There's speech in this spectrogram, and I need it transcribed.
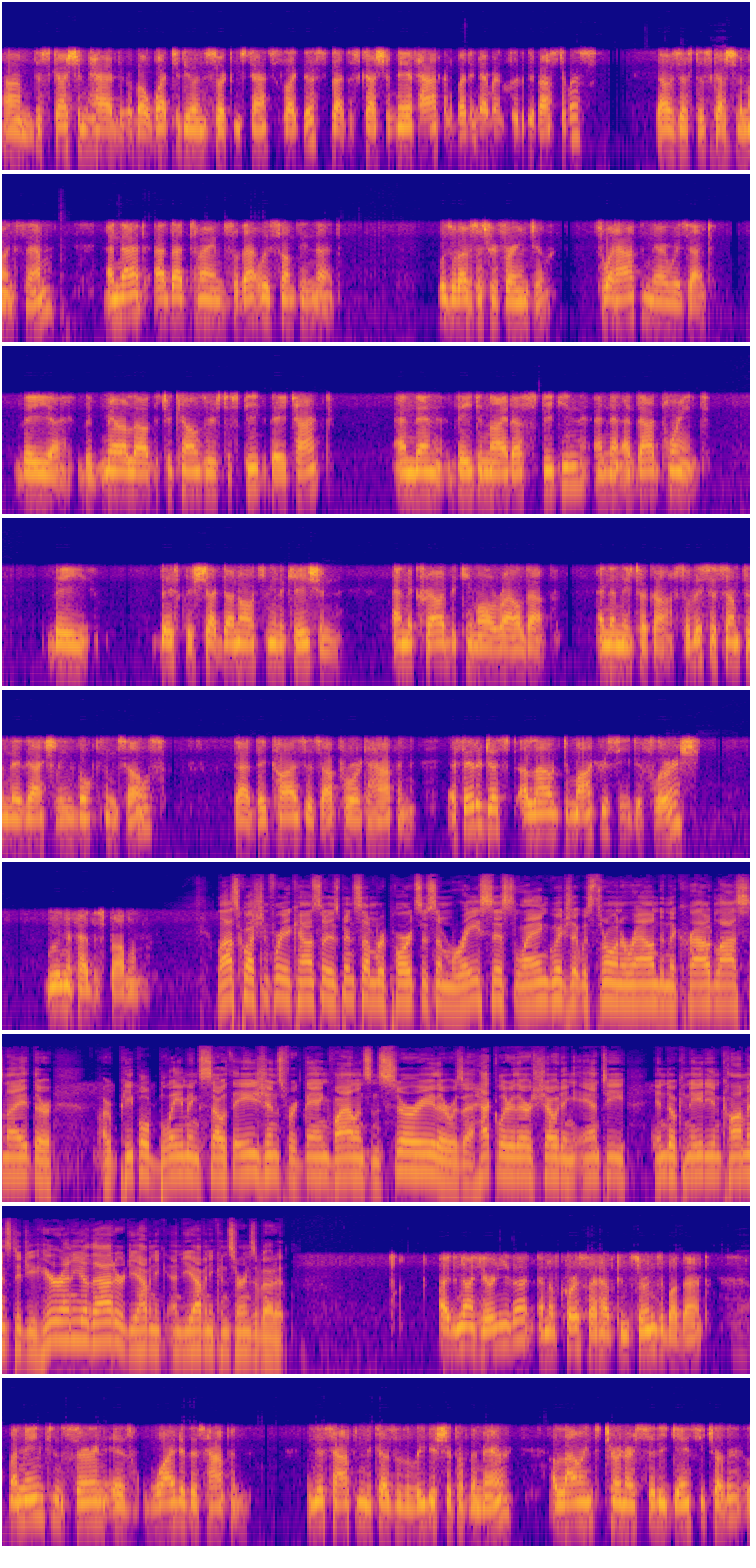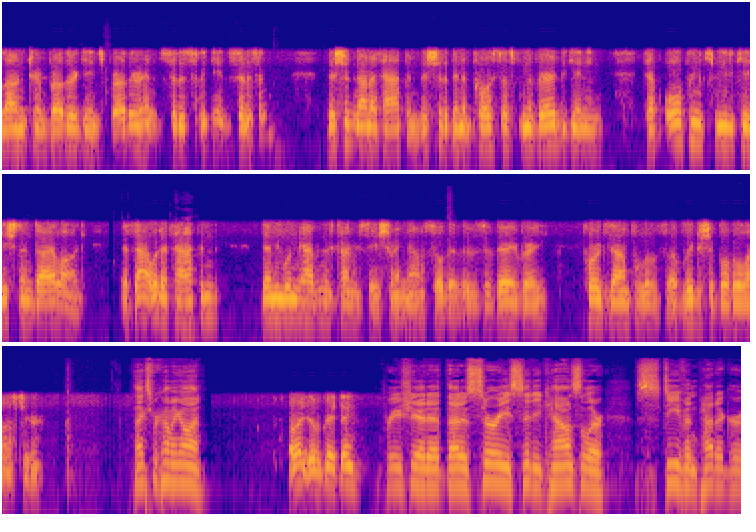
um, discussion had about what to do in circumstances like this. That discussion may have happened, but it never included the rest of us. That was just discussion amongst them, and that at that time, so that was something that was what I was just referring to. So what happened there was that the uh, the mayor allowed the two councillors to speak. They attacked, and then they denied us speaking. And then at that point, they basically shut down all communication and the crowd became all riled up, and then they took off. So this is something they've actually invoked themselves, that they caused this uproar to happen. If they'd have just allowed democracy to flourish, we wouldn't have had this problem. Last question for you, Councillor. There's been some reports of some racist language that was thrown around in the crowd last night. There are people blaming South Asians for gang violence in Surrey. There was a heckler there shouting anti-Indo-Canadian comments. Did you hear any of that, or do you have any? And do you have any concerns about it? I did not hear any of that, and of course, I'd have concerns about that. Yeah. My main concern is why did this happen? And this happened because of the leadership of the mayor, allowing to turn our city against each other, allowing to turn brother against brother and citizen against citizen. This should not have happened. This should have been a process from the very beginning to have open communication and dialogue. If that would have happened, then we wouldn't be having this conversation right now. So that it was a very, very poor example of, of leadership over the last year. Thanks for coming on. All right, you have a great day. Appreciate it. That is Surrey City Councilor Stephen Pettigrew.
